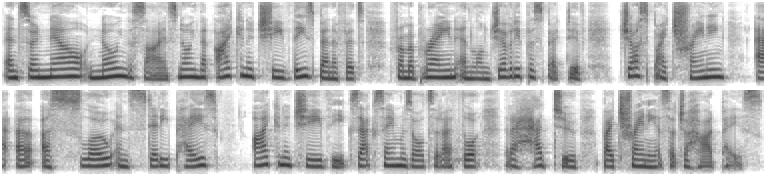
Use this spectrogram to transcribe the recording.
And so now knowing the science, knowing that I can achieve these benefits from a brain and longevity perspective just by training at a, a slow and steady pace, I can achieve the exact same results that I thought that I had to by training at such a hard pace.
